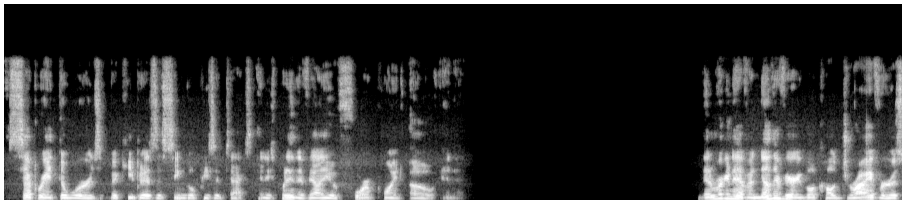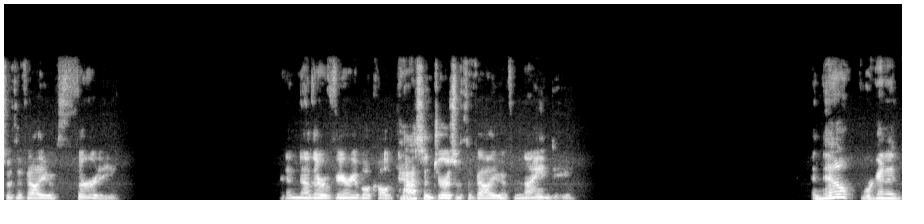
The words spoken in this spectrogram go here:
separate the words, but keep it as a single piece of text. And he's putting the value of 4.0 in it. Then we're going to have another variable called drivers with a value of 30. Another variable called passengers with a value of 90. And now we're going to,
